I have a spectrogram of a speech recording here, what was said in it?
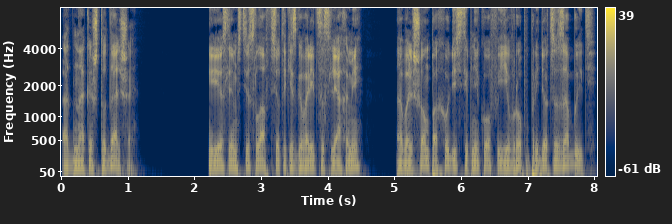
Однако что дальше? Если Мстислав все-таки сговорится с ляхами, о большом походе степняков в Европу придется забыть.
